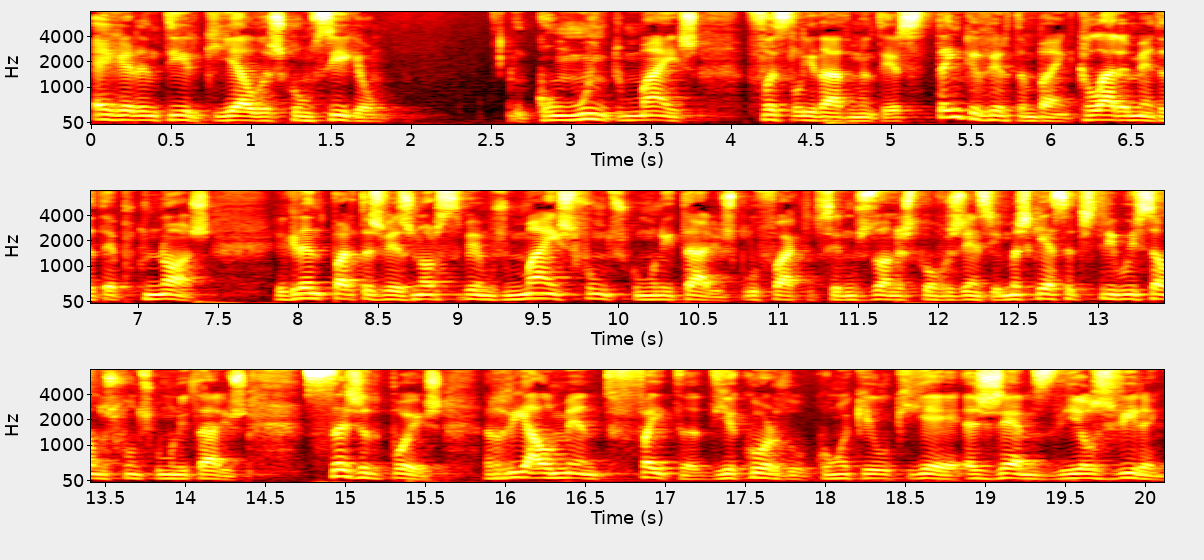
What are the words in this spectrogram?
a garantir que elas consigam com muito mais facilidade manter-se. Tem que haver também, claramente, até porque nós grande parte das vezes nós recebemos mais fundos comunitários pelo facto de sermos zonas de convergência, mas que essa distribuição dos fundos comunitários seja depois realmente feita de acordo com aquilo que é a gênese de eles virem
